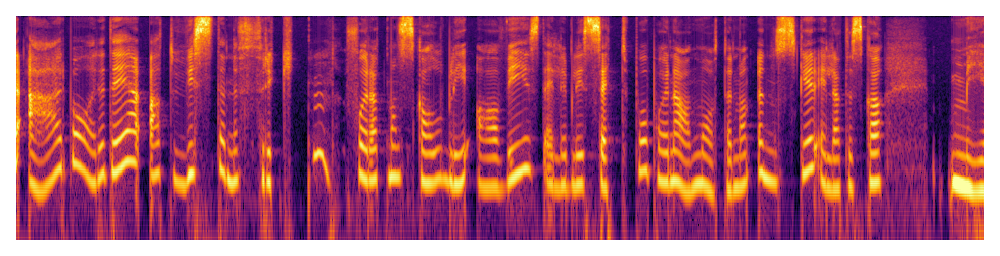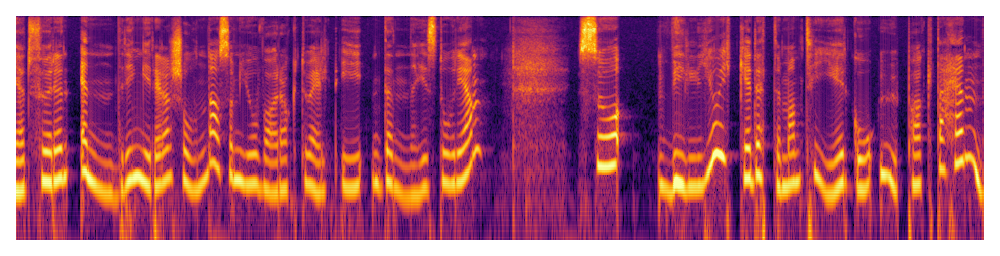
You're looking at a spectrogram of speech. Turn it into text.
Det er bare det at hvis denne frykten for at man skal bli avvist eller bli sett på på en annen måte enn man ønsker, eller at det skal medføre en endring i relasjonen, da, som jo var aktuelt i denne historien, så vil jo ikke dette man tier, gå upakta hen.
